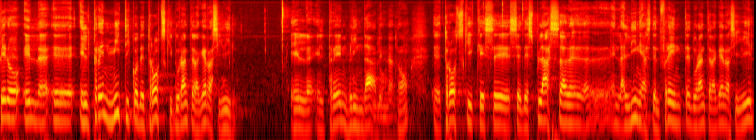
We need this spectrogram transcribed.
Pero el, el, tren mítico de Trotsky durante la guerra civil, el, el tren blindado, blindado. ¿no? Eh, Trotsky que se, desplaza eh, en las líneas del frente durante la guerra civil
